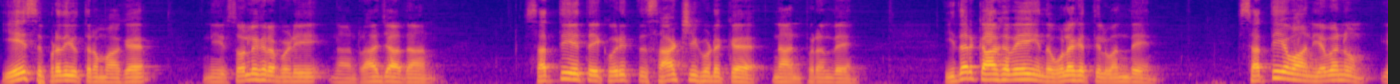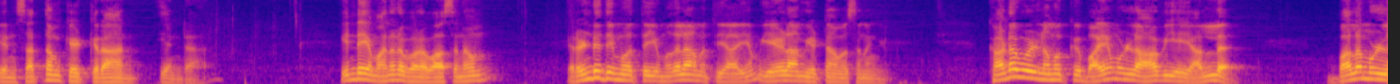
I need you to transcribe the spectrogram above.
இயேசு பிரதியுத்தரமாக நீர் சொல்லுகிறபடி நான் ராஜாதான். சத்தியத்தை குறித்து சாட்சி கொடுக்க நான் பிறந்தேன். இதற்காகவே இந்த உலகத்தில் வந்தேன். சத்தியவான் எவனும் என் சத்தம் கேட்கிறான். என்றார். இன்றைய மனர வாசனம் ரெண்டு திமுத்தையும் முதலாம் அத்தியாயம் ஏழாம் எட்டாம் வசனங்கள். கடவுள் நமக்கு பயமுள்ள ஆவியை அல்ல பலமுள்ள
